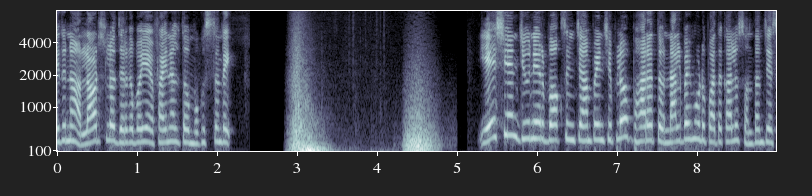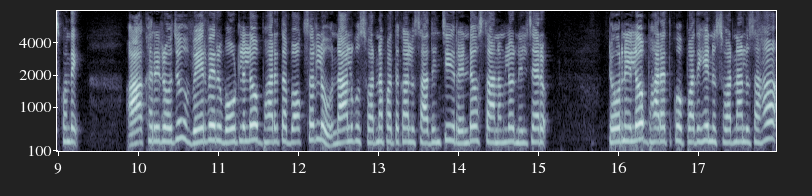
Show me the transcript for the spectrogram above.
ఐదున లార్డ్స్లో జరగబోయే ఫైనల్తో ముగుస్తుంది. ఏషియన్ జూనియర్ బాక్సింగ్ ఛాంపియన్షిప్లో భారత్ నలభై మూడు పథకాలు సొంతం చేసుకుంది. ఆఖరి రోజు వేర్వేరు బౌట్లలో భారత బాక్సర్లు నాలుగు స్వర్ణ పథకాలు సాధించి రెండవ స్థానంలో నిలిచారు. టోర్నీలో భారత్కు పదిహేను స్వర్ణాలు సహా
